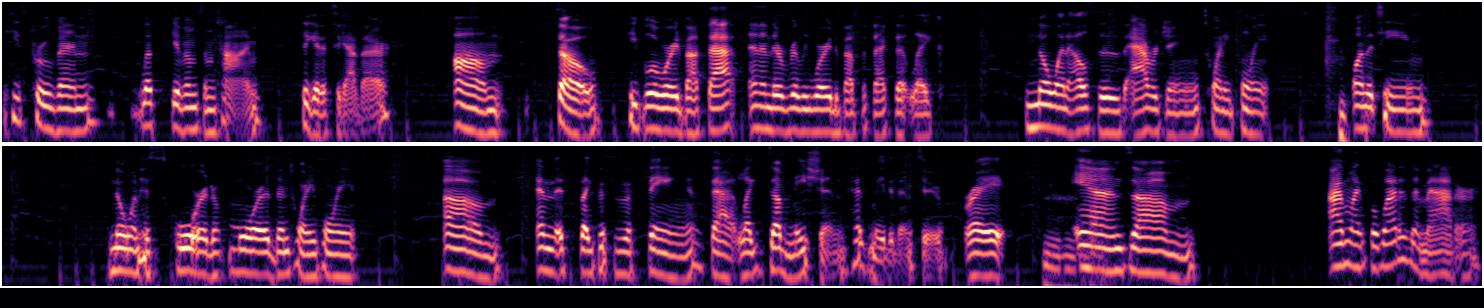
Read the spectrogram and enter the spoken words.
he's proven let's give him some time to get it together. Um so people are worried about that. And then they're really worried about the fact that like no one else is averaging 20 points on the team. No one has scored more than 20 points. Um and it's like this is a thing that like dub nation has made it into right? Mm-hmm. and um i'm like but why does it matter?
